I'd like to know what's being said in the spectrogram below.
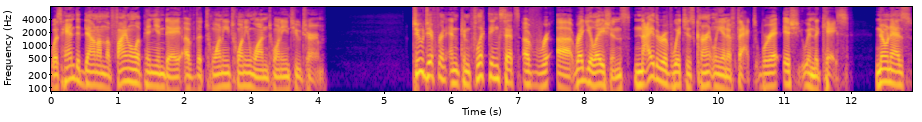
was handed down on the final opinion day of the 2021 22 term. Two different and conflicting sets of uh, regulations, neither of which is currently in effect, were at issue in the case, known as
